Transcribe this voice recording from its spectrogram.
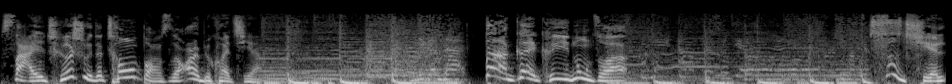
洒一车水的成本是二百块钱，大概可以弄着四千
